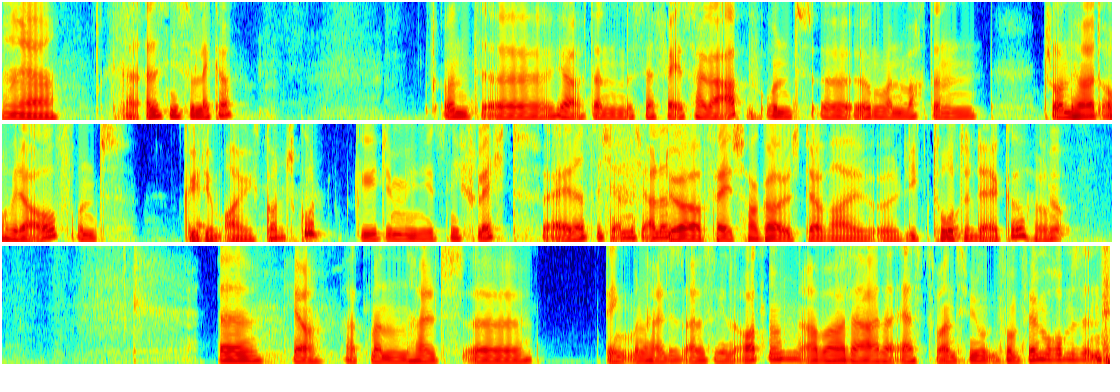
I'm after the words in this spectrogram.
Ja. Alles nicht so lecker. Und äh, ja, dann ist der Facehugger ab und äh, irgendwann wacht dann John Hurt auch wieder auf und Geht ihm eigentlich ganz gut. geht ihm jetzt nicht schlecht, erinnert sich an nicht alles. Der Facehugger ist derweil, äh, liegt tot in der Ecke. Ja. Ja. Äh, ja, hat man halt, äh, denkt man halt, ist alles wieder in Ordnung, aber da, da erst 20 Minuten vom Film rum sind,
